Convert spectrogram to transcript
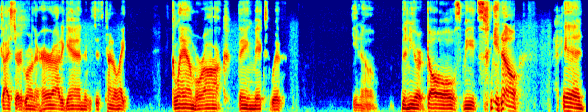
guys started growing their hair out again. It was just kind of like glam rock thing mixed with, you know, the New York Dolls meets, you know, and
